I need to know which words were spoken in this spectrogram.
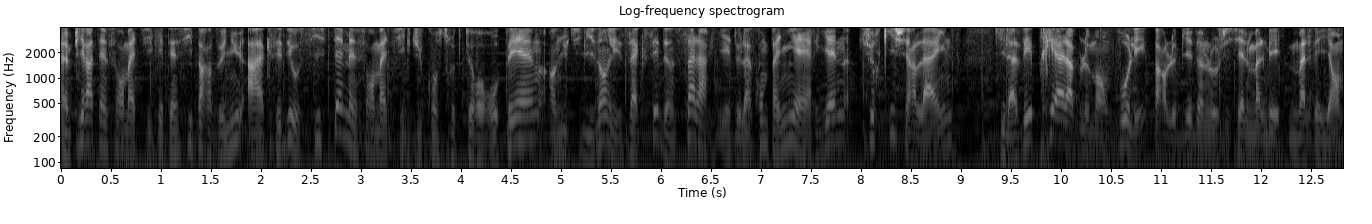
Un pirate informatique est ainsi parvenu à accéder au système informatique du constructeur européen en utilisant les accès d'un salarié de la compagnie aérienne Turkish Airlines qu'il avait préalablement volé par le biais d'un logiciel malveillant.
